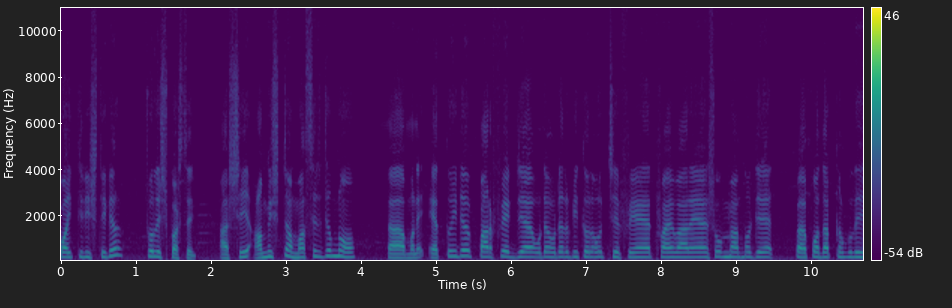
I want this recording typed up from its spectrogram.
পঁয়ত্রিশ থেকে চল্লিশ পার্সেন্ট আর সেই আমিষটা মাছের জন্য মানে এতইটা পারফেক্ট যে ওটা, ওটার ভিতরে হচ্ছে ফ্যাট ফাইবার অন্যান্য যে পদার্থগুলি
